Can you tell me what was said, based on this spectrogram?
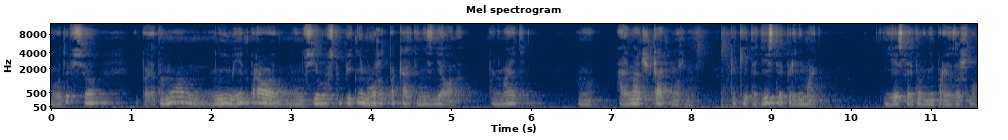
Вот и все. Поэтому он не имеет права, он в силу вступить не может, пока это не сделано. Понимаете? А иначе как можно какие-то действия принимать? если этого не произошло.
